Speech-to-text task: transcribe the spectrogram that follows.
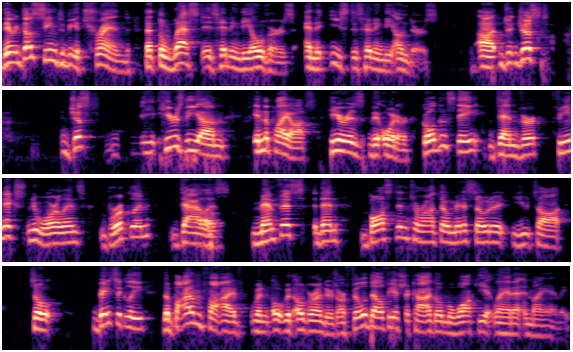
there does seem to be a trend that the West is hitting the overs and the East is hitting the unders. Uh, j- just, just here's the um in the playoffs. Here is the order: Golden State, Denver, Phoenix, New Orleans, Brooklyn, Dallas, oh. Memphis, then Boston, Toronto, Minnesota, Utah. So basically, the bottom five when oh, with over unders are Philadelphia, Chicago, Milwaukee, Atlanta, and Miami.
